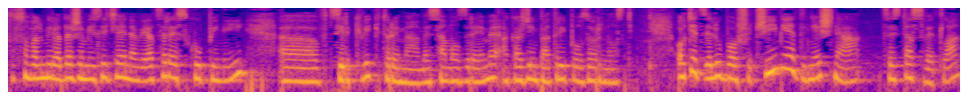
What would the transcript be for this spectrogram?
To som veľmi rada, že myslíte aj na viaceré skupiny uh, v cirkvi, ktoré máme samozrejme a každým patrí pozornosť. Otec Ľuboš, čím je dnešná cesta svetla,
